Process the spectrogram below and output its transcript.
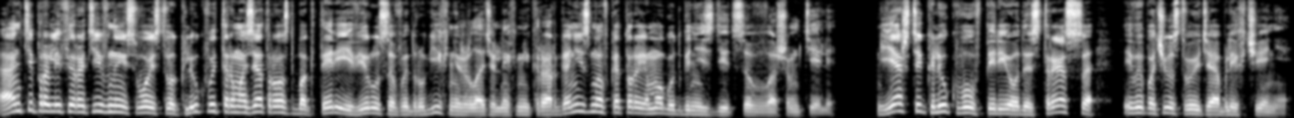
Антипролиферативные свойства клюквы тормозят рост бактерий, вирусов и других нежелательных микроорганизмов, которые могут гнездиться в вашем теле. Ешьте клюкву в периоды стресса, и вы почувствуете облегчение.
